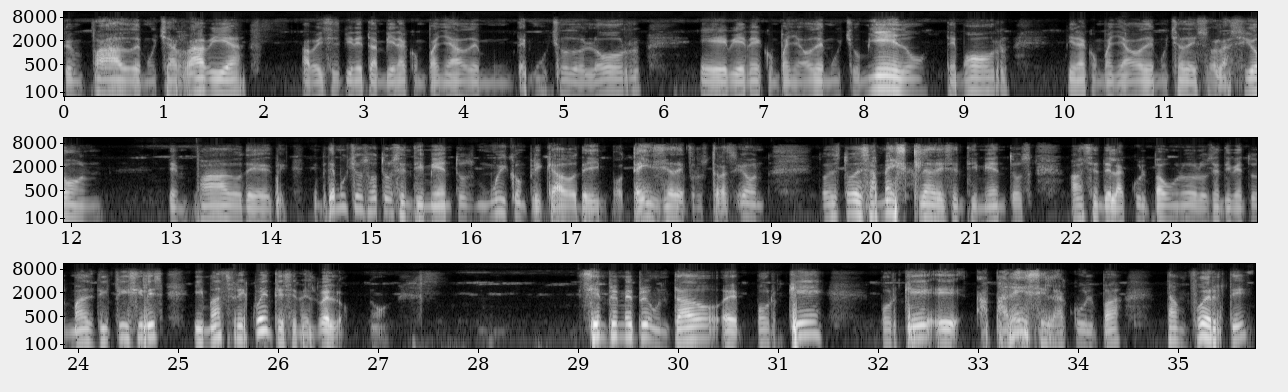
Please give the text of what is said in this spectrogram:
enfado, de mucha rabia, a veces viene también acompañado de, mucho dolor, eh, viene acompañado de mucho miedo, temor, viene acompañado de mucha desolación, de enfado, de, muchos otros sentimientos muy complicados, de impotencia, de frustración. Entonces, toda esa mezcla de sentimientos hacen de la culpa uno de los sentimientos más difíciles y más frecuentes en el duelo. Siempre me he preguntado eh, por qué, por qué eh, aparece la culpa tan fuerte,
